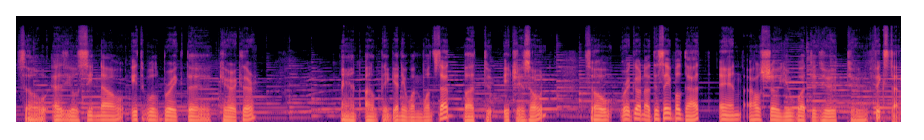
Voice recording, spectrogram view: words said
So as you'll see now, it will break the character. And I don't think anyone wants that, but to each his own. So we're gonna disable that and I'll show you what to do to fix that.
